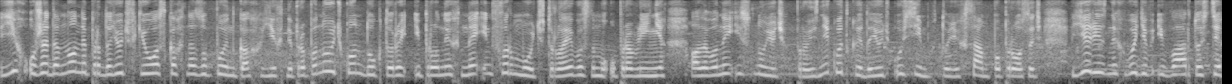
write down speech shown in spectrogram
Їх уже давно не продають в кіосках на зупинках. Їх не пропонують кондуктори і про них не інформують в тролейбусному управлінні. Але вони існують. Проїзні квитки дають усім, хто їх сам попросить. Є різних видів і вартості.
